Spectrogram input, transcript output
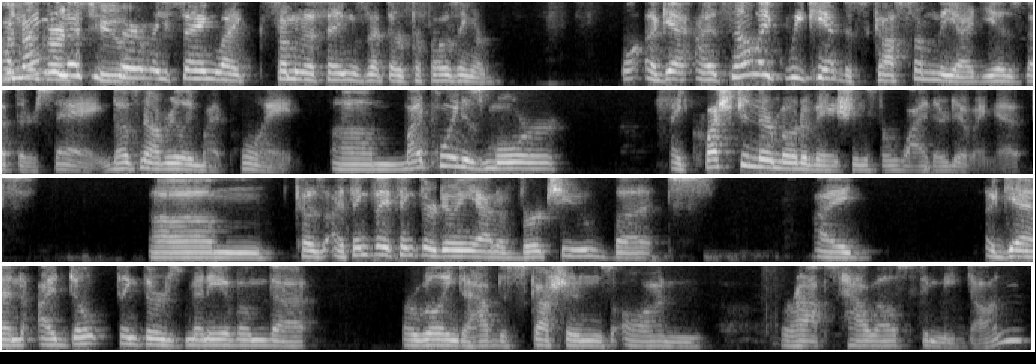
I'm not necessarily to... saying like some of the things that they're proposing are. Well, again, it's not like we can't discuss some of the ideas that they're saying. That's not really my point. Um, my point is more, I question their motivations for why they're doing it. Because um, I think they think they're doing it out of virtue, but I, again, I don't think there's many of them that are willing to have discussions on perhaps how else can be done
